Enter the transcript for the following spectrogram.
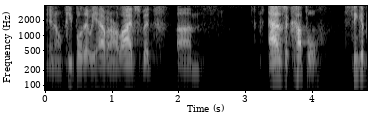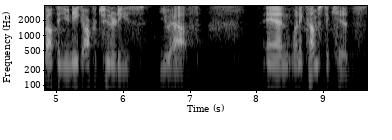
you know people that we have in our lives. But um, as a couple, think about the unique opportunities you have. And when it comes to kids,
